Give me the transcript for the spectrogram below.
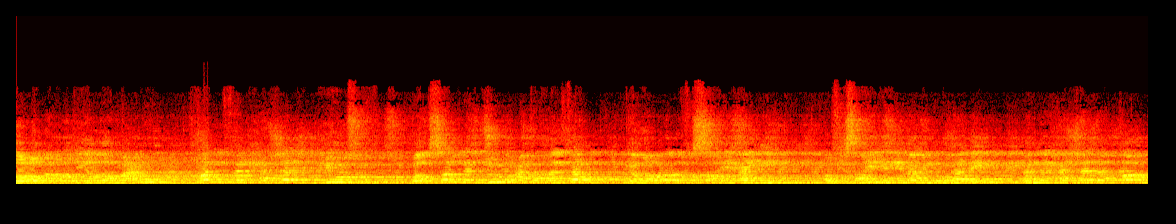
عمر رضي الله عنه خلف الحجاج بن يوسف بل صلى الجمعة خلفه كما ورد في الصحيحين. صحيح الإمام البخاري أن الحجاج قام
